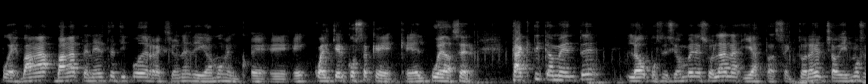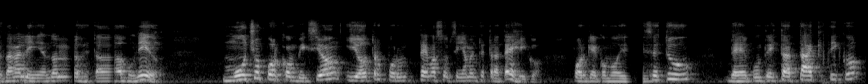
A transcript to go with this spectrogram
pues van a, van a tener este tipo de reacciones, digamos, en, en cualquier cosa que, que, él pueda hacer. Tácticamente, la oposición venezolana y hasta sectores del chavismo se están alineando a los Estados Unidos muchos por convicción y otros por un tema sencillamente estratégico. Porque como dices tú, desde el punto de vista táctico,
